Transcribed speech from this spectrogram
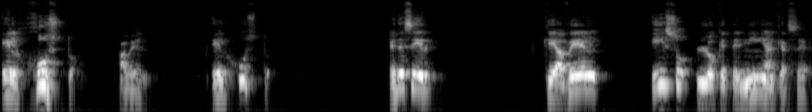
el justo Abel. El justo. Es decir, que Abel hizo lo que tenía que hacer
